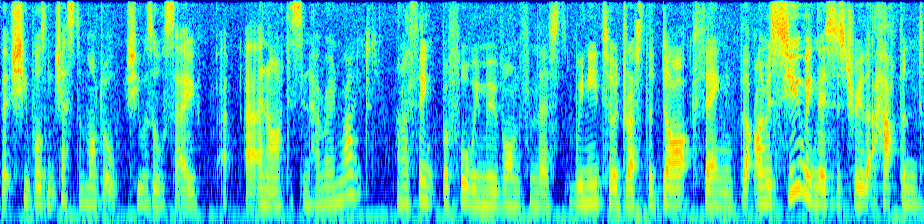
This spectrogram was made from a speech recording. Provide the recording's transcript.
But she wasn't just a model; she was also a, an artist in her own right. And I think before we move on from this, we need to address the dark thing that I'm assuming this is true that happened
